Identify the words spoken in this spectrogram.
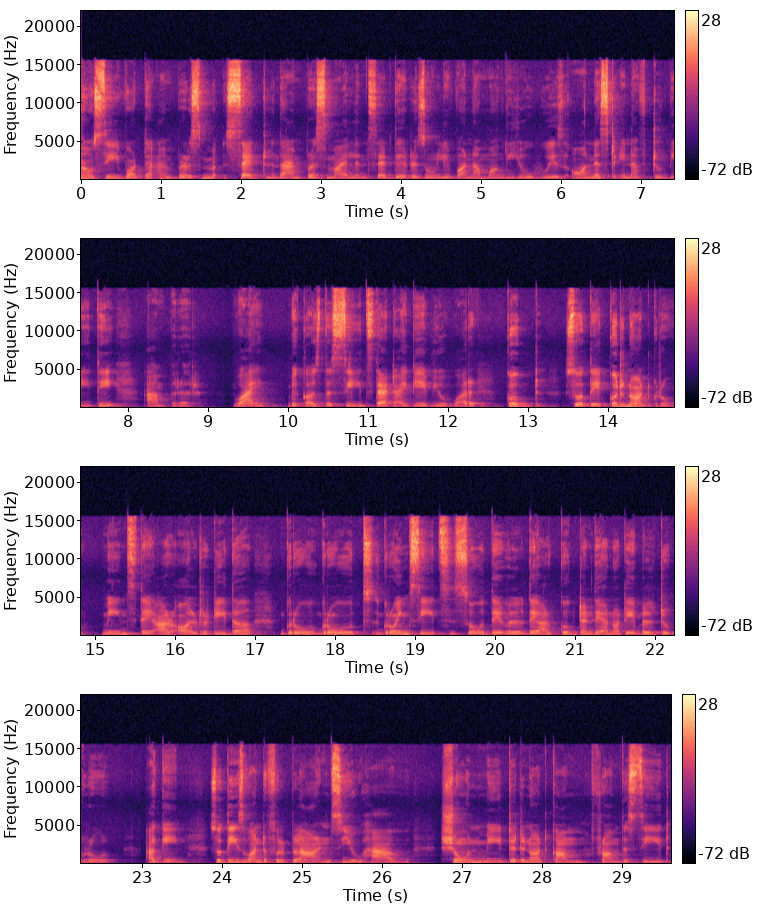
Now see what the emperor said. The emperor smiled and said, There is only one among you who is honest enough to be the emperor. Why? Because the seeds that I gave you were cooked. So they could not grow. Means they are already the grow growth growing seeds. So they will they are cooked and they are not able to grow again. So these wonderful plants you have shown me did not come from the seed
